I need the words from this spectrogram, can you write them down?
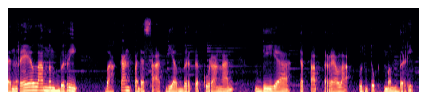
dan rela memberi, bahkan pada saat dia berkekurangan, dia tetap rela untuk memberi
